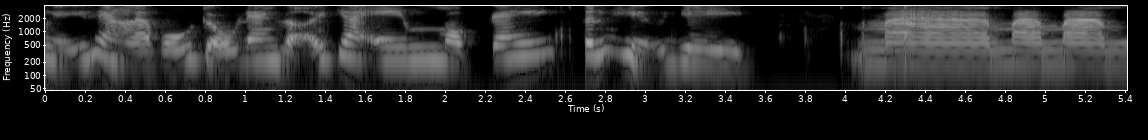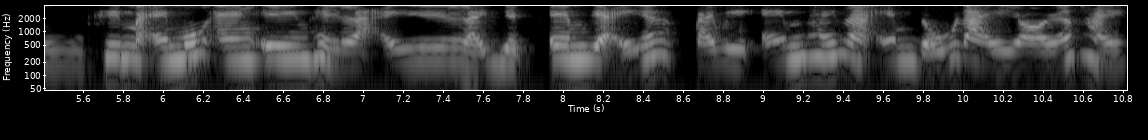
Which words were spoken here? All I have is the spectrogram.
nghĩ rằng là vũ trụ đang gửi cho em một cái tín hiệu gì mà mà mà khi mà em muốn an yên thì lại lại giật em vậy á. Tại vì em thấy là em đủ đầy rồi á thầy.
